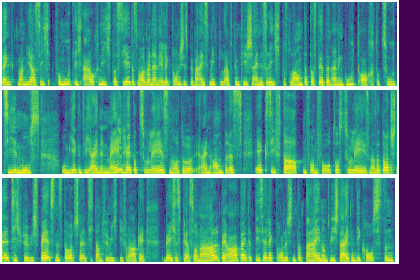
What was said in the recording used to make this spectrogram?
denkt man ja sich vermutlich auch nicht, dass jedes Mal, wenn ein elektronisches Beweismittel auf dem Tisch eines Richters landet, dass der dann einen Gutachter zuziehen muss um irgendwie einen Mail-Header zu lesen oder ein anderes Exif-Daten von Fotos zu lesen. Also dort stellt sich für, spätestens dort stellt sich dann für mich die Frage, welches Personal bearbeitet diese elektronischen Dateien und wie steigen die Kosten,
